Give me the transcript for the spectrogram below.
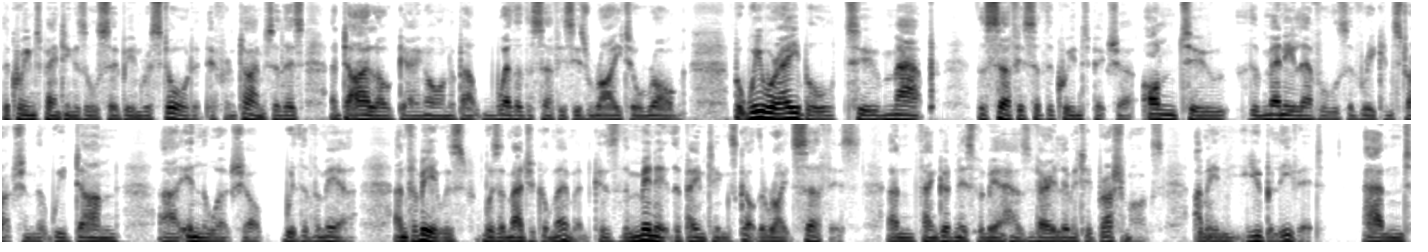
the Queen's painting has also been restored at different times, so there's a dialogue going on about whether the surface is right or wrong. But we were able to map the surface of the Queen's picture onto the many levels of reconstruction that we'd done uh, in the workshop with the Vermeer. And for me, it was was a magical moment because the minute the paintings got the right surface, and thank goodness Vermeer has very limited brush marks. I mean, you believe it. And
